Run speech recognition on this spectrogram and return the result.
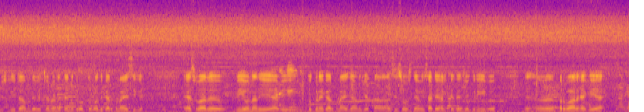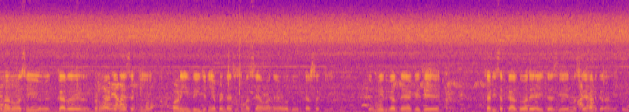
ਪਿਛਲੀ ਟਰਮ ਦੇ ਵਿੱਚ ਉਹਨਾਂ ਨੇ 3 ਕਰੋੜ ਤੋਂ ਵੱਧ ਘਰ ਬਣਾਏ ਸੀਗੇ। ਇਸ ਵਾਰ ਵੀ ਉਹਨਾਂ ਦੀ ਇਹ ਹੈ ਵੀ ਦੁੱਗਣੇ ਘਰ ਬਣਾਏ ਜਾਣਗੇ ਤਾਂ ਅਸੀਂ ਸੋਚਦੇ ਹਾਂ ਵੀ ਸਾਡੇ ਹਲਕੇ ਦੇ ਜੋ ਗਰੀਬ ਪਰਿਵਾਰ ਹੈਗੇ ਆ ਉਹਨਾਂ ਨੂੰ ਅਸੀਂ ਘਰ ਬਣਵਾ ਕੇ ਦੇ ਸਕੀਏ। ਪਾਣੀ ਦੀ ਜਿਹੜੀਆਂ ਪਿੰਡਾਂ 'ਚ ਸਮੱਸਿਆਵਾਂ ਨੇ ਉਹ ਦੂਰ ਕਰ ਸਕੀਏ। ਤੇ ਉਮੀਦ ਕਰਦੇ ਹਾਂ ਕਿ ਜੇ ਸਾਡੀ ਸਰਕਾਰ ਦੁਆਰੇ ਆਈ ਤਾਂ ਅਸੀਂ ਇਹ ਮਸਲੇ ਹੱਲ ਕਰਾਂਗੇ।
